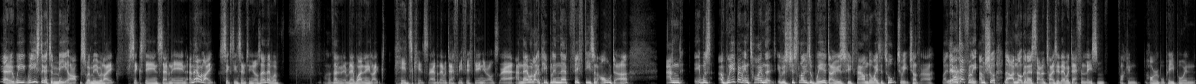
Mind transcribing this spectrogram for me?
you know, we we used to go to meetups when we were like 16, 17, and they were like 16, 17 years old. They were, I don't think there weren't any like kids, kids there, but there were definitely 15 year olds there, and there were like people in their 50s and older, and it was a weird moment in time that it was just loads of weirdos who'd found a way to talk to each other. Like yeah. there were definitely, I'm sure. Look, I'm not going to sanitize it. There were definitely some fucking horrible people in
